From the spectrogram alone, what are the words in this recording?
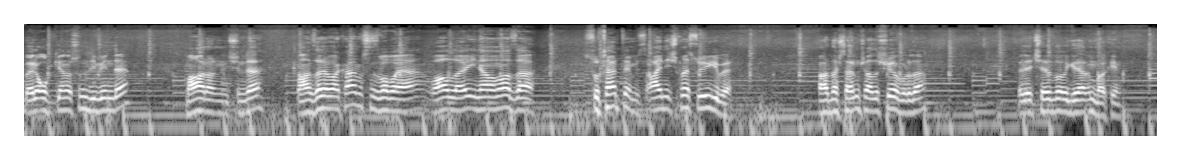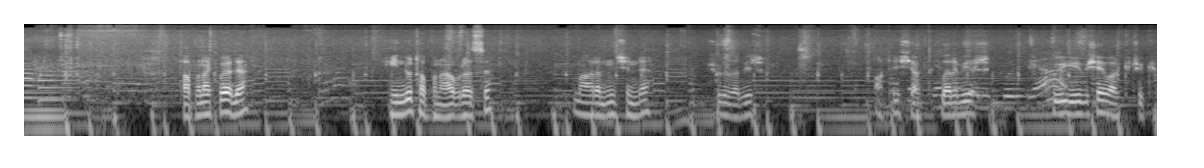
Böyle okyanusun dibinde. Mağaranın içinde. Manzaraya bakar mısınız baba ya? Vallahi inanılmaz ha. Su tertemiz. Aynı içme suyu gibi. Kardeşlerim çalışıyor burada. Böyle içeri doğru girelim bakayım. Tapınak böyle. Hindu tapınağı burası. Mağaranın içinde. Şurada bir ateş yaktıkları bir kuyu gibi bir şey var küçük.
